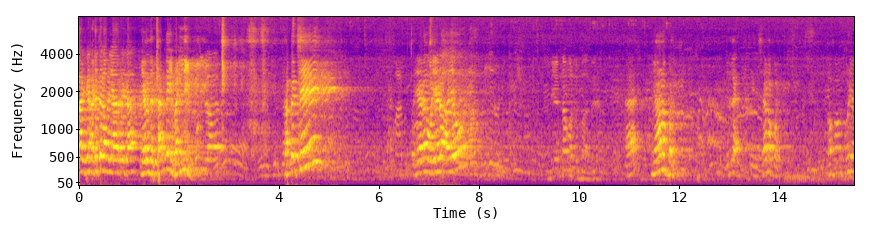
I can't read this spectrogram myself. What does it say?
வாழ்க்கை அடுத்த காவல் யார் இருக்கா? எனது தங்கை வள்ளி. தங்கச்சி? ஒய்யாடா ஒய்யாடா ஆயோ. ஞானப்பன். இல்ல சேனப்பன். பாப்பா, அப்படியே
